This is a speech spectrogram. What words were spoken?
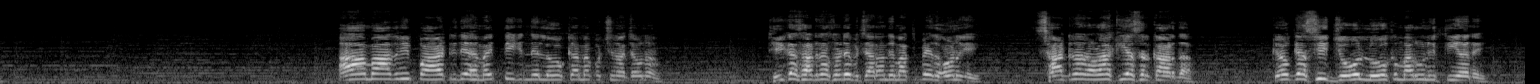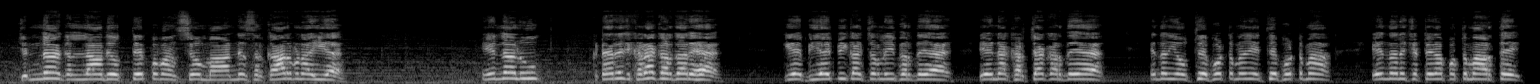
ਆਮ ਆਦਮੀ ਪਾਰਟੀ ਦੇ ਹਮਾਇਤੀ ਜਿੰਨੇ ਲੋਕ ਆ, ਮੈਂ ਪੁੱਛਣਾ ਚਾਹੁੰਦਾ। ਠੀਕ ਆ, ਸਾਡੇ ਨਾਲ ਤੁਹਾਡੇ ਵਿਚਾਰਾਂ ਦੇ ਮਤਭੇਦ ਹੋਣਗੇ। ਸਾਡੇ ਨਾਲ ਰੌਲਾ ਕੀ ਆ ਸਰਕਾਰ ਦਾ? ਕਿਉਂਕਿ ਅਸੀਂ ਜੋ ਲੋਕ ਮਾਰੂ ਨੀਤੀਆਂ ਨੇ, ਜਿੰਨਾ ਗੱਲਾਂ ਦੇ ਉੱਤੇ ਭਗਵੰਤ ਸਿੰਘ ਮਾਨ ਨੇ ਸਰਕਾਰ ਬਣਾਈ ਹੈ, ਇਹਨਾਂ ਨੂੰ ਕਟਹਿਰੇ 'ਚ ਖੜਾ ਕਰਦਾ ਰਿਹਾ ਕਿ ਇਹ ਵੀਆਈਪੀ ਕਲਚਰ ਲਈ ਫਿਰਦੇ ਆ, ਇਹ ਇਹਨਾਂ ਖਰਚਾ ਕਰਦੇ ਆ, ਇਹਨਾਂ ਦੀਆਂ ਉੱਥੇ ਫੁੱਟਮਾਂ ਨੇ ਇੱਥੇ ਫੁੱਟਮਾਂ ਇਹਨਾਂ ਨੇ ਚਿੱਟੇ ਨਾਲ ਪੁੱਤ ਮਾਰਤੇ।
